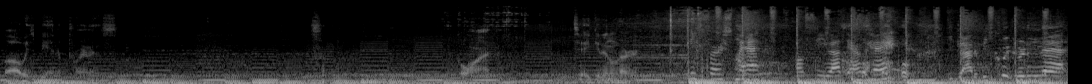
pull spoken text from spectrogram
you'll always be an apprentice. Go on. Take it and learn. Me first, man. I'll see you out there, okay? you gotta be quicker than that.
